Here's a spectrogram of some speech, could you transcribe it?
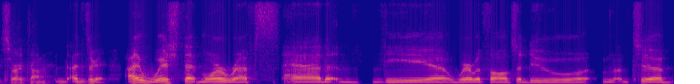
Sorry, Connor. it's okay. I wish that more refs had the uh, wherewithal to do to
